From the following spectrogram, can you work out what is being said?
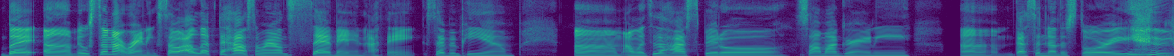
but um, it was still not raining. So I left the house around seven, I think, seven p.m. Um, I went to the hospital, saw my granny. Um, that's another story.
